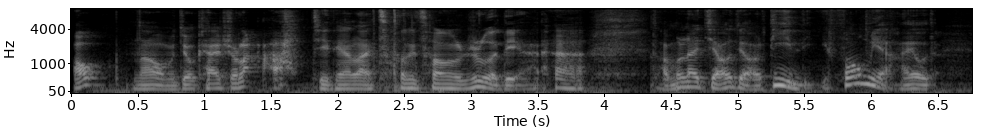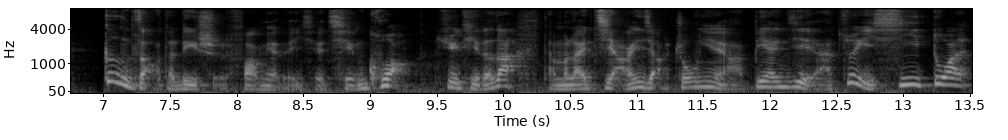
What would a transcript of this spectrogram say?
好，那我们就开始了啊！今天来蹭一蹭热点，咱们来讲讲地理方面，还有更早的历史方面的一些情况。具体的呢，咱们来讲一讲中印啊边界啊最西端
